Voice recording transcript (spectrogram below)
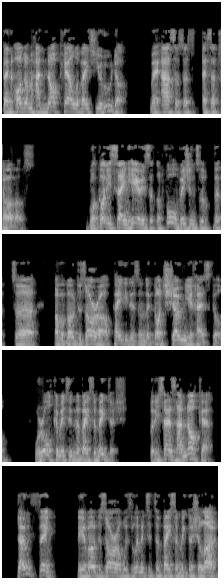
ben Odom hanokel lebeis Yehuda me asas esatoavos. What God is saying here is that the four visions of, that, uh, of Avodah Zorah, of paganism that God shown Yechezkel were all committed in the base of Migdash. But he says, Hanokel, don't think the Avodah Zorah was limited to the base of Mikdash alone,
